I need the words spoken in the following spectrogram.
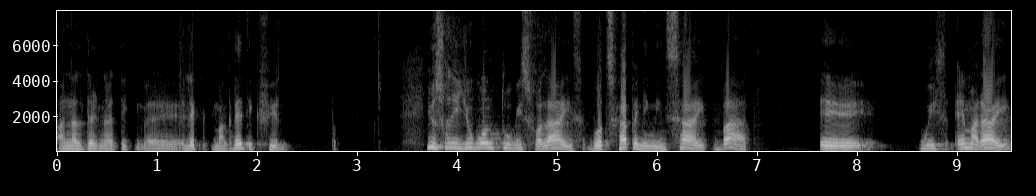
an alternative uh, magnetic field. Usually you want to visualize what's happening inside, but uh, with MRI,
